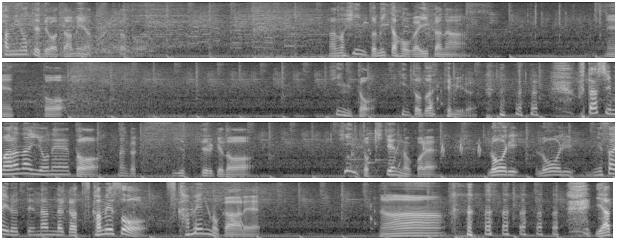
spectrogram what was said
神の手ではダメやったと。あのヒント見た方がいいかな。えー、っとヒント。ヒントどうやって見る？蓋閉まらないよねとなんか言ってるけど。ヒント聞けんのこれ。ローリローリミサイルってなんだかつかめそう。つかめんのかあれ。あ。ー やっ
